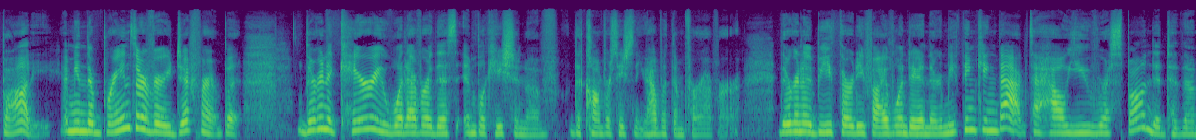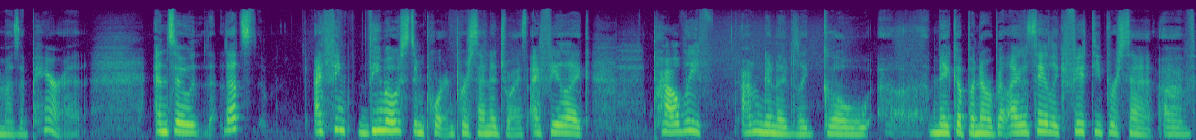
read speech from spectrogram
body i mean their brains are very different but they're going to carry whatever this implication of the conversation that you have with them forever. They're going to be 35 one day and they're going to be thinking back to how you responded to them as a parent. And so that's I think the most important percentage wise, I feel like probably I'm gonna like go uh, make up a number, but I would say like 50% of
